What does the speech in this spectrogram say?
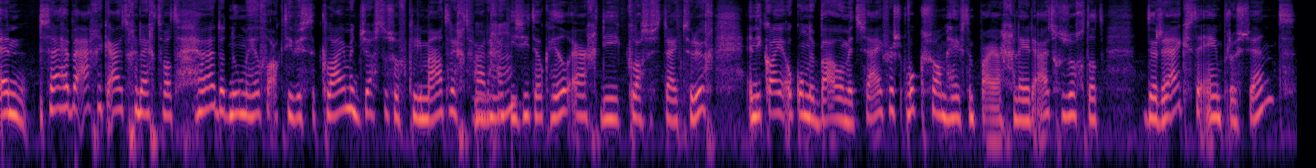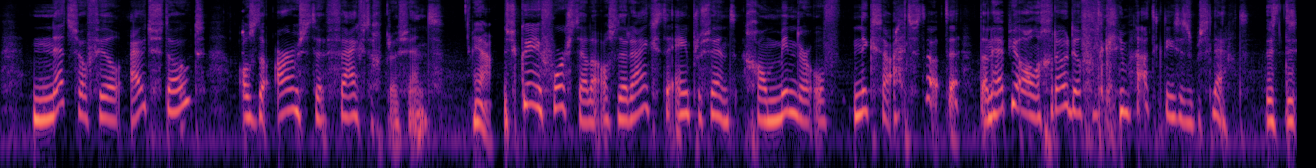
En zij hebben eigenlijk uitgelegd wat, hè, dat noemen heel veel activisten climate justice of klimaatrechtvaardigheid. Mhm. Je ziet ook heel erg die klassenstrijd terug. En die kan je ook onderbouwen met cijfers. Oxfam heeft een paar jaar geleden uitgezocht dat de rijkste 1% net zoveel uitstoot als de armste 50%. Ja. Dus kun je je voorstellen, als de rijkste 1% gewoon minder of niks zou uitstoten, dan heb je al een groot deel van de klimaatcrisis beslecht. Dus, dus,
